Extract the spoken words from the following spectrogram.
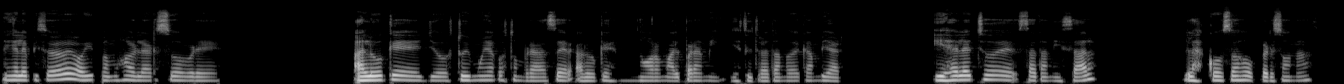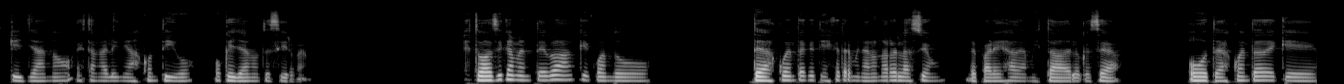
En el episodio de hoy vamos a hablar sobre algo que yo estoy muy acostumbrada a hacer, algo que es normal para mí y estoy tratando de cambiar, y es el hecho de satanizar las cosas o personas que ya no están alineadas contigo o que ya no te sirven. Esto básicamente va que cuando te das cuenta que tienes que terminar una relación de pareja, de amistad, de lo que sea, o te das cuenta de que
